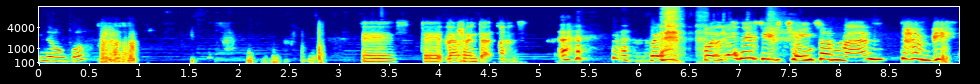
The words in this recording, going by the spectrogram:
no hubo. este, las rentadas. Pues podría decir Chainsaw Man también.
